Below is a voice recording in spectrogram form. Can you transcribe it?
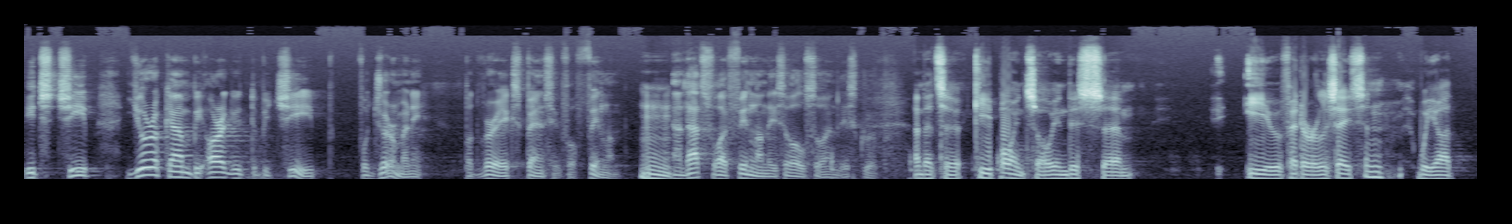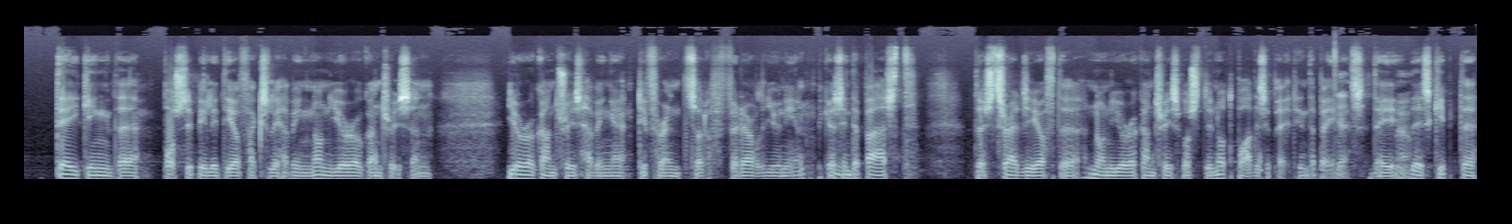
it's cheap. Euro can be argued to be cheap for Germany, but very expensive for Finland, mm. and that's why Finland is also in this group. And that's a key point. So in this um, EU federalization, we are taking the possibility of actually having non-euro countries and euro countries having a different sort of federal union because mm. in the past the strategy of the non-euro countries was to not participate in the payments. They oh. they skipped the,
